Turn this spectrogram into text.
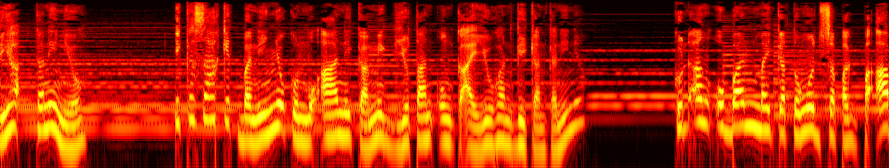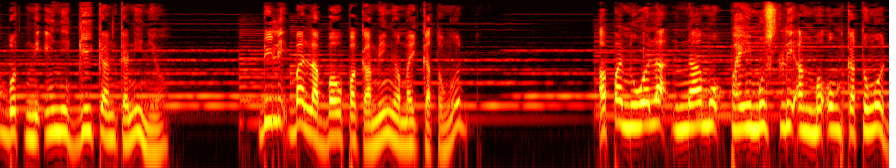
diha kaninyo, ikasakit ba ninyo kung muani kami gyutan ong kaayuhan gikan kaninyo? Kung ang uban may katungod sa pagpaabot ni ini gikan kaninyo, dili ba labaw pa kami nga may katungod? Apan wala namo pahimusli ang maong katungod.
